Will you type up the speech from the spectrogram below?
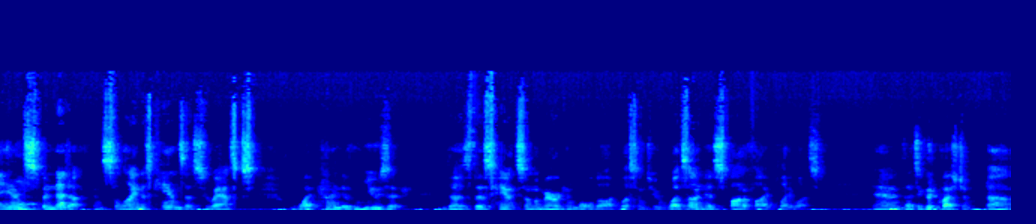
Ann Spinetta in Salinas, Kansas, who asks, what kind of music does this handsome American Bulldog listen to? What's on his Spotify playlist? And that's a good question. Uh,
